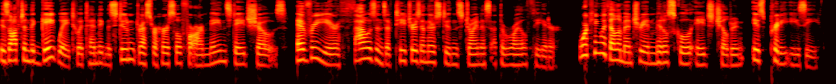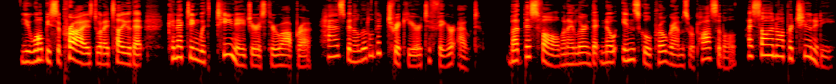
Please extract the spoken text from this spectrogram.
is often the gateway to attending the student dress rehearsal for our main stage shows. Every year, thousands of teachers and their students join us at the Royal Theatre. Working with elementary and middle school aged children is pretty easy. You won't be surprised when I tell you that connecting with teenagers through opera has been a little bit trickier to figure out. But this fall, when I learned that no in school programs were possible, I saw an opportunity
